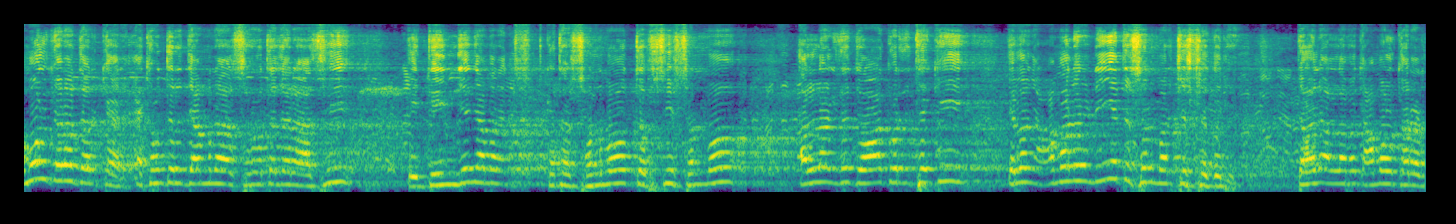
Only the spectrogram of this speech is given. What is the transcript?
আমল করা দরকার। এখন তো যে আমরা শ্রোতা যারা আছি, এই তিনজন আমরা কথা শুনব, তফসির শুনব। আল্লাহর কাছে দোয়া করতে থাকি এবং আমলের নিয়ে তো শুনবার চেষ্টা করি। তাহলে আল্লাহ আমাকে আমল করার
